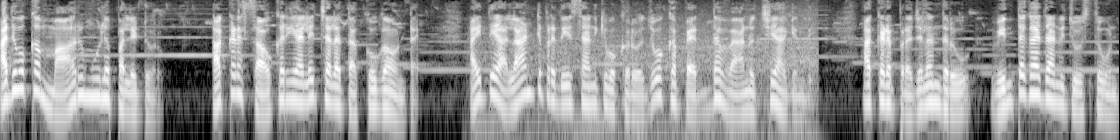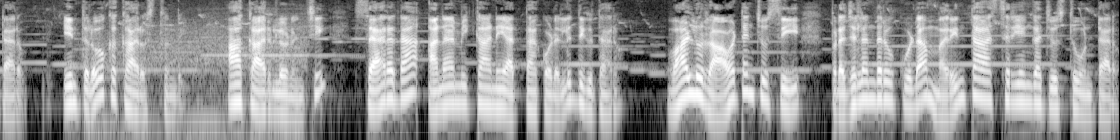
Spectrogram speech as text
అది ఒక మారుమూల పల్లెటూరు. అక్కడ సౌకర్యాలే చాలా తక్కువగా ఉంటాయి. అయితే అలాంటి ప్రదేశానికి ఒకరోజు ఒక పెద్ద వ్యాన్ వచ్చి ఆగింది. అక్కడ ప్రజలందరూ వింతగా దాన్ని చూస్తూ ఉంటారు. ఇంతలో ఒక కారు వస్తుంది. ఆ కారులో నుంచి శారద అనామిక అనే అత్తాకోడలు దిగుతారు. వాళ్ళు రావటం చూసి ప్రజలందరూ కూడా మరింత ఆశ్చర్యంగా చూస్తూ ఉంటారు.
